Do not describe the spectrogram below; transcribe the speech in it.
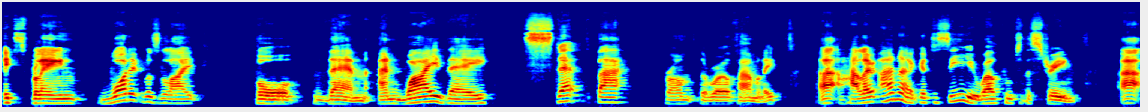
explain what it was like for them and why they stepped back from the royal family. Uh, hello, Anna. Good to see you. Welcome to the stream. Uh,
